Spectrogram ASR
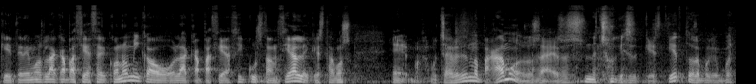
que tenemos la capacidad económica o la capacidad circunstancial de que estamos, eh, porque muchas veces no pagamos, o sea, eso es un hecho que es, cierto, o sea, porque pues,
